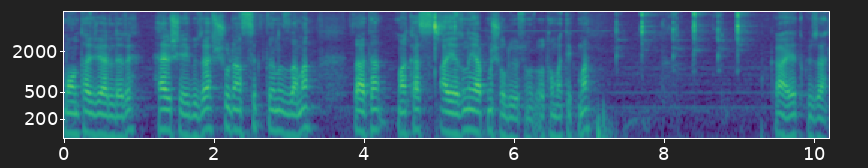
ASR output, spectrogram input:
montaj yerleri her şey güzel. Şuradan sıktığınız zaman zaten makas ayarını yapmış oluyorsunuz otomatikman. Gayet güzel.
